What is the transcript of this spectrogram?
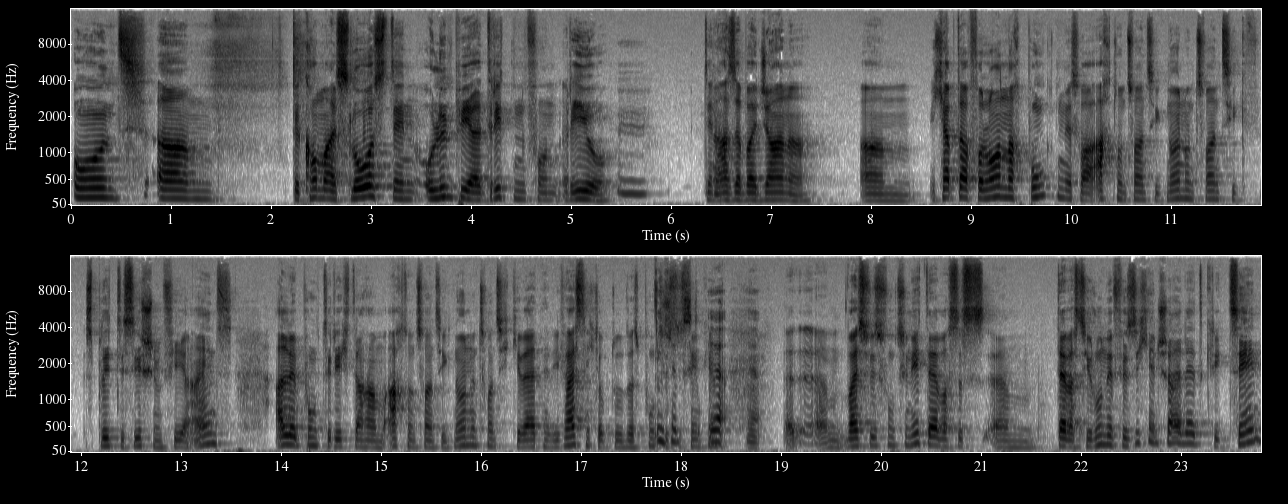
und ähm, bekomme als Los den Olympia-Dritten von Rio, mhm. den Aserbaidschaner. Ähm, ich habe da verloren nach Punkten, es war 28, 29, Split Decision 4-1. Alle Punkterichter haben 28, 29 gewertet. Ich weiß nicht, ob du das Punktesystem kennst. Ja, ja. Äh, ähm, weißt du, wie es funktioniert? Der was, das, ähm, der, was die Runde für sich entscheidet, kriegt 10.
